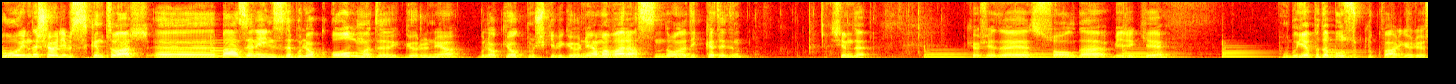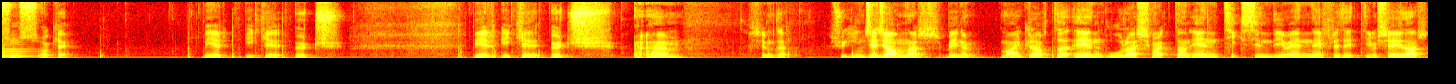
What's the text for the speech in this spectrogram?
Bu oyunda şöyle bir sıkıntı var. Ee, bazen elinizde blok olmadığı görünüyor. Blok yokmuş gibi görünüyor ama var aslında. Ona dikkat edin. Şimdi köşede solda 1 2 Bu yapıda bozukluk var görüyorsunuz. Okey. 1 2 3 1 2 3 Şimdi şu ince camlar benim Minecraft'ta en uğraşmaktan, en tiksindiğim, en nefret ettiğim şeyler.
